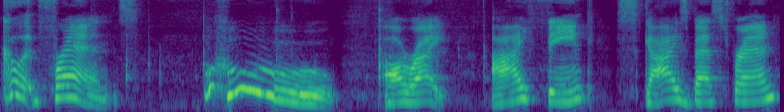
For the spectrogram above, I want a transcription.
good friends. Woohoo! All right, I think Skye's best friend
